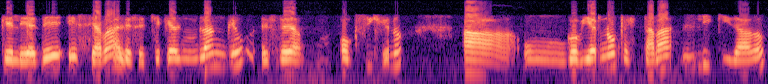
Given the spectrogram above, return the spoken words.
que le dé ese aval, ese cheque en blanco, ese oxígeno a un gobierno que estaba liquidado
